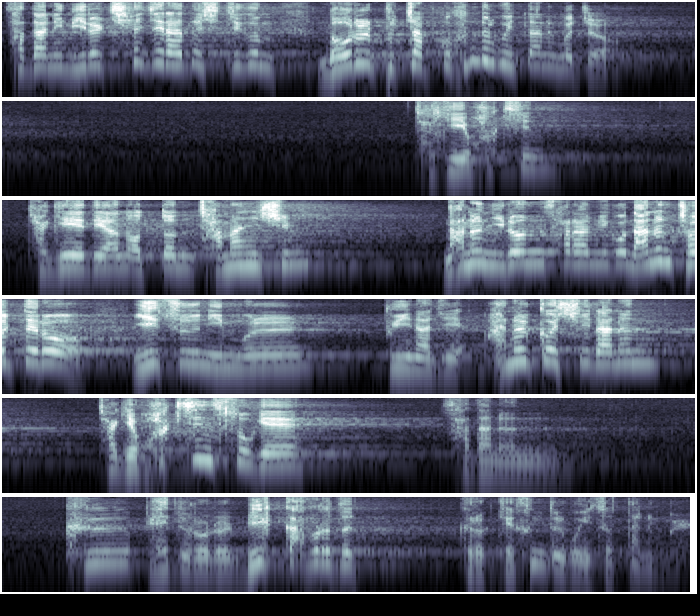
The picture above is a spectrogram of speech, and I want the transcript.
사단이 밀을 체질하듯이 지금 너를 붙잡고 흔들고 있다는 거죠. 자기의 확신, 자기에 대한 어떤 자만심, 나는 이런 사람이고 나는 절대로 예수님을 부인하지 않을 것이라는 자기의 확신 속에 사단은 그 베드로를 밀가부르듯 그렇게 흔들고 있었다는 거예요.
